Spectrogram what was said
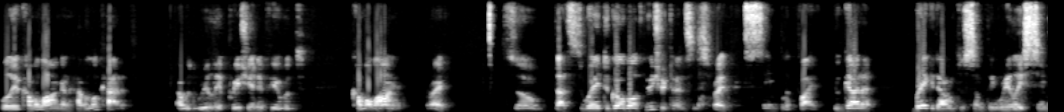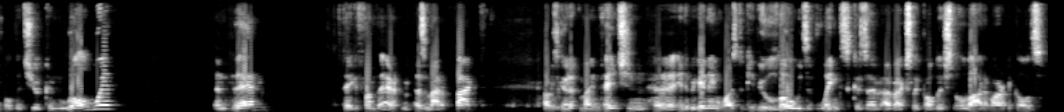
Will you come along and have a look at it? I would really appreciate if you would come along, right? So that's the way to go about future tenses, right? Simplify. You gotta break it down to something really simple that you can roll with, and then take it from there. As a matter of fact, I was gonna. My intention uh, in the beginning was to give you loads of links because I've, I've, actually published a lot of articles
